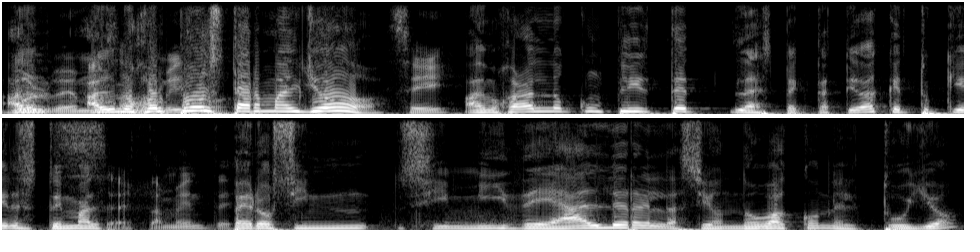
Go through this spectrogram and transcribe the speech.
a, Volvemos a lo a lo mejor mismo. puedo estar mal yo. Sí. A lo mejor al no cumplirte la expectativa que tú quieres estoy mal. Exactamente. Pero si, si mi ideal de relación no va con el tuyo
